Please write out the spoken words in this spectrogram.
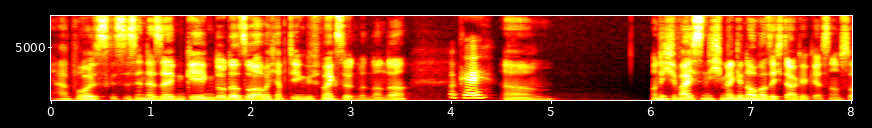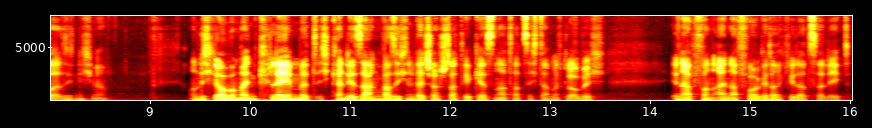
ja, wohl, es, es ist in derselben Gegend oder so, aber ich habe die irgendwie verwechselt miteinander. Okay. Ähm, und ich weiß nicht mehr genau, was ich da gegessen habe, das weiß ich nicht mehr. Und ich glaube, mein Claim mit, ich kann dir sagen, was ich in welcher Stadt gegessen habe, hat sich damit, glaube ich, innerhalb von einer Folge direkt wieder zerlegt.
